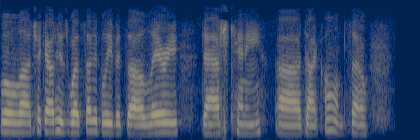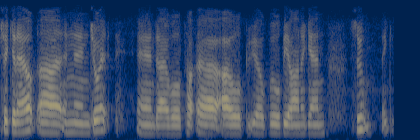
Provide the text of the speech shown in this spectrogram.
will uh, check out his website. I believe it's uh, larry-kenny.com. so check it out uh, and enjoy it. And I will ta- uh, I will be, uh, will be on again soon. Thank you.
